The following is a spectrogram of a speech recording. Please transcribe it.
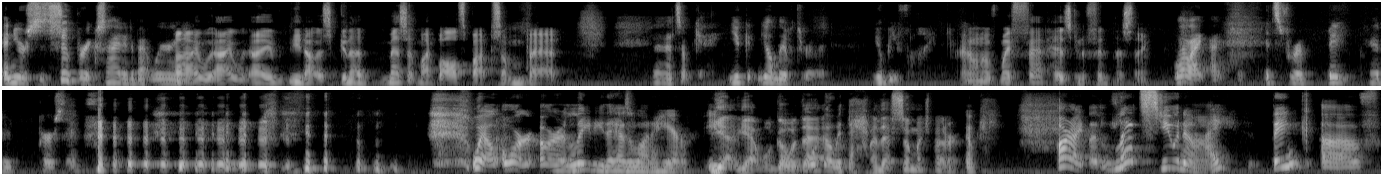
And you're super excited about wearing I, it. I, I, you know, it's gonna mess up my bald spot. Something bad. That's okay. You can, you'll live through it. You'll be fine. I don't know if my fat head's gonna fit in this thing. Well, I, I it's for a big-headed person. well, or or a lady that has a lot of hair. yeah, yeah, we'll go with that. We'll go with that. That's so much better. Okay. All right, uh, let's you and I think of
